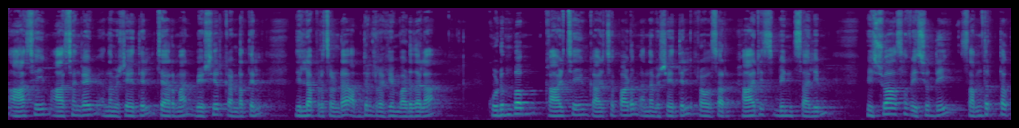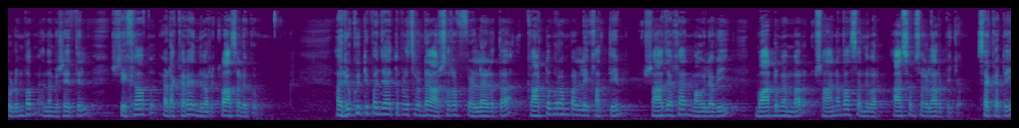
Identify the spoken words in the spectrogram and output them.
ആശയും ആശങ്കയും എന്ന വിഷയത്തിൽ ചെയർമാൻ ബഷീർ കണ്ടത്തിൽ ജില്ലാ പ്രസിഡന്റ് അബ്ദുൽ റഹീം വടുതല കുടുംബം കാഴ്ചയും കാഴ്ചപ്പാടും എന്ന വിഷയത്തിൽ പ്രൊഫസർ ഹാരിസ് ബിൻ സലിം വിശ്വാസ വിശുദ്ധി സംതൃപ്ത കുടുംബം എന്ന വിഷയത്തിൽ ഷിഹാബ് എടക്കര എന്നിവർ ക്ലാസ് എടുക്കും അരുക്കുറ്റി പഞ്ചായത്ത് പ്രസിഡന്റ് അഷറഫ് വെള്ളെഴുത്ത് കാട്ടുപുറം പള്ളി ഖത്തീം ഷാജഹാൻ മൗലവി വാർഡ് മെമ്പർ ഷാനവാസ് എന്നിവർ ആശംസകൾ അർപ്പിക്കും. സെക്രട്ടറി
